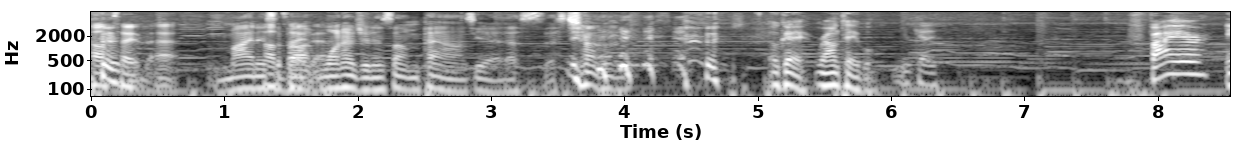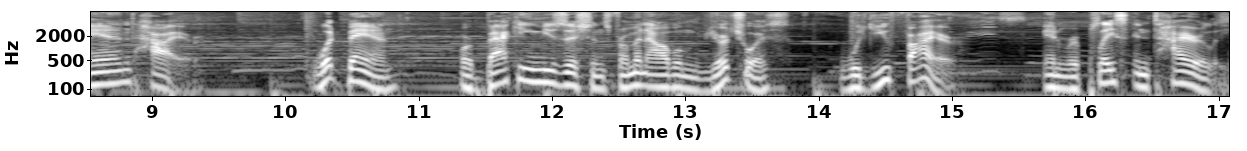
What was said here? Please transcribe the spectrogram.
I'll take that. Minus I'll about that. 100 and something pounds. Yeah, that's that's John. Okay, round table. okay. Fire and hire. What band or backing musicians from an album of your choice would you fire and replace entirely,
